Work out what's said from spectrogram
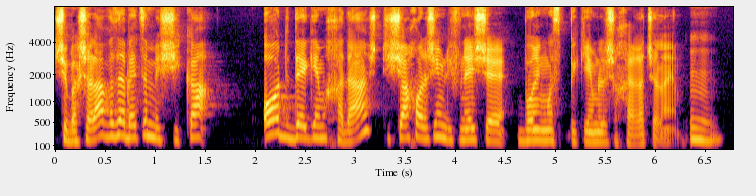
שבשלב הזה בעצם משיקה עוד דגם חדש, תשעה חודשים לפני שבואינג מספיקים לשחרר את שלהם. מהמם.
